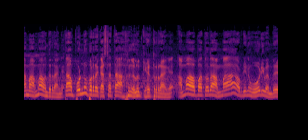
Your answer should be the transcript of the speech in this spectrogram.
நம்ம அம்மா வந்துடுறாங்க. தான் பொண்ணு படுற கஷ்டத்தை அவங்களும் கேட்டுறாங்க அம்மாவை பார்த்தோதான் அம்மா அப்படின்னு ஓடி வந்து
